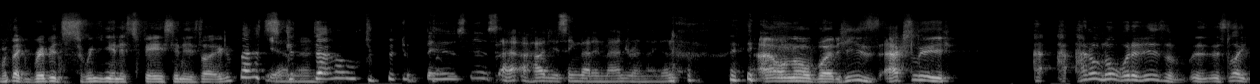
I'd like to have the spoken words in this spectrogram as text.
with like ribbons swinging in his face, and he's like, "Let's yeah, get man. down to business." I, how do you sing that in Mandarin? I don't know. I don't know, but he's actually. I, I don't know what it is. It's like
